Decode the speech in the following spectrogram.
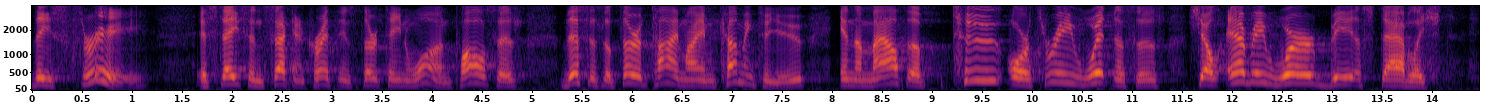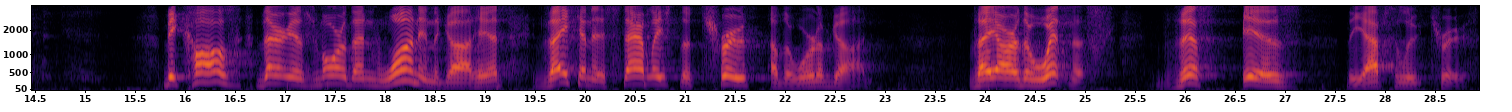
these three, it states in 2 Corinthians 13 1, Paul says, This is the third time I am coming to you. In the mouth of two or three witnesses shall every word be established. Because there is more than one in the Godhead, they can establish the truth of the Word of God. They are the witness. This is the absolute truth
